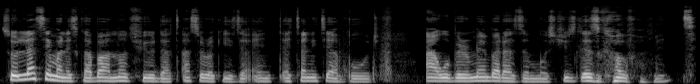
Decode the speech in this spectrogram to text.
So let him and his cabal not feel that Aso Rock is their eternity abode will be remembered as the most useless government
